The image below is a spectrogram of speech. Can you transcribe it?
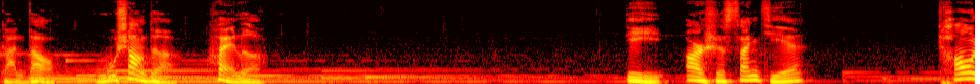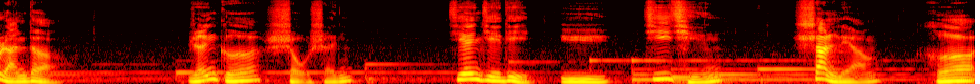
感到无上的快乐。第二十三节，超然的人格守神，间接地与激情、善良和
